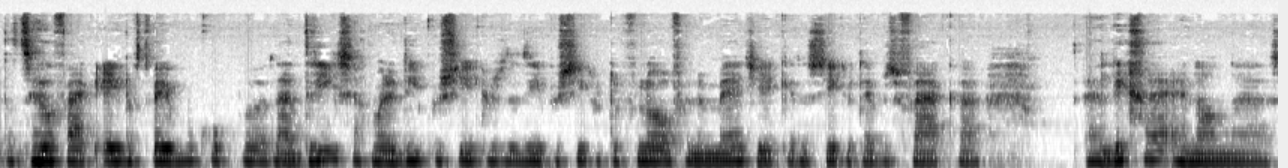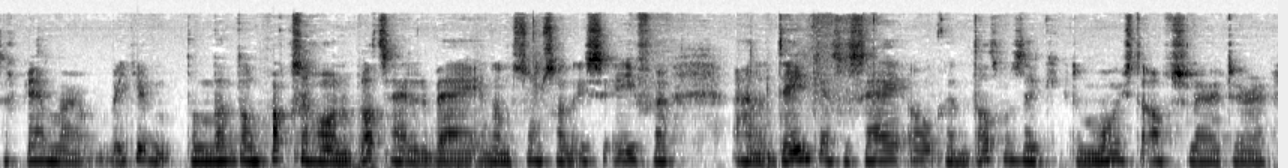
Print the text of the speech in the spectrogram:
dat ze heel vaak één of twee boeken op, nou drie, zeg maar, de Deeper Secret, de Deeper Secret of Love en de Magic. En de Secret hebben ze vaak uh, liggen. En dan uh, zeg ik, maar weet je, dan, dan, dan pakt ze gewoon een bladzijde erbij. En dan soms dan is ze even aan het denken. En ze zei ook, en dat was denk ik de mooiste afsluiter.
